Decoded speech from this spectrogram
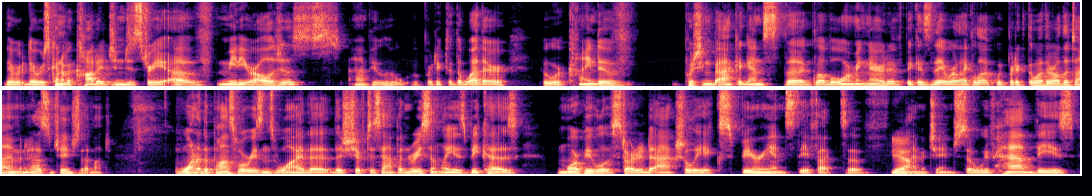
There, there was kind of a cottage industry of meteorologists, uh, people who, who predicted the weather, who were kind of pushing back against the global warming narrative because they were like, look, we predict the weather all the time and it hasn't changed that much. One of the possible reasons why the, the shift has happened recently is because more people have started to actually experience the effects of yeah. climate change. So we've had these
